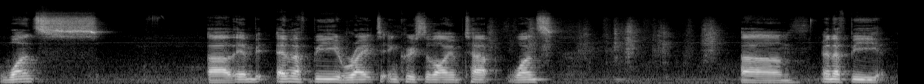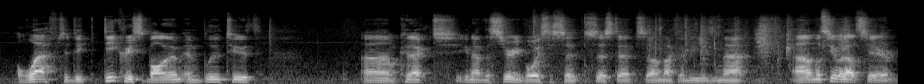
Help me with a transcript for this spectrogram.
once uh, the MFB right to increase the volume. Tap once um, MFB left to de decrease the volume and Bluetooth um, connect. You can have the Siri voice assistant, so I'm not going to be using that. Um, let's see what else here.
